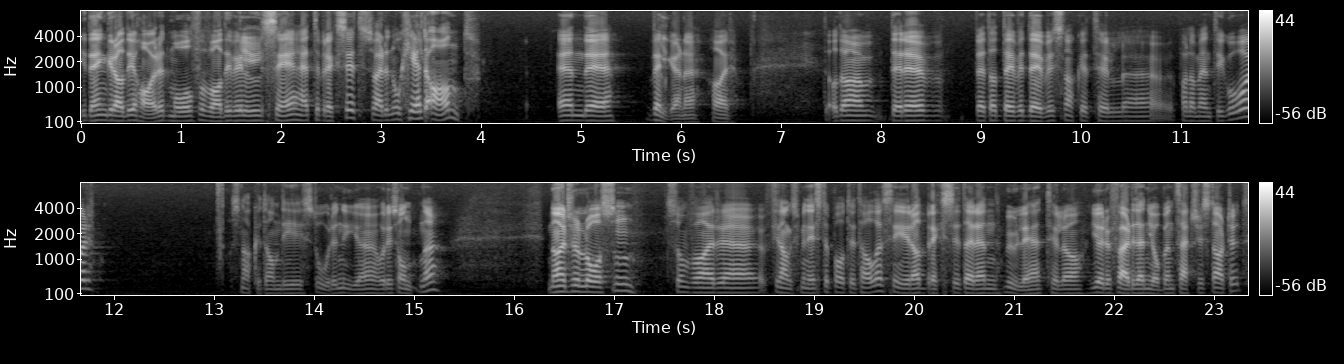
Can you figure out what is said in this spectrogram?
i den grad de har et mål for hva de vil se etter brexit, så er det noe helt annet enn det velgerne har. Og da, dere vet at David Davis snakket til uh, parlamentet i går. Snakket om de store, nye horisontene. Nigel Lawson, som var uh, finansminister på 80-tallet, sier at brexit er en mulighet til å gjøre ferdig den jobben Thatcher startet.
